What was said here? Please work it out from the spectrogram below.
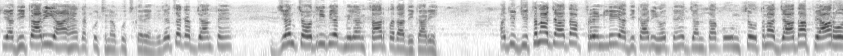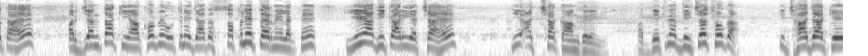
कि अधिकारी आए हैं तो कुछ ना कुछ करेंगे। जैसा कि आप जानते हैं जन चौधरी भी एक मिलनसार पदाधिकारी और जो जितना ज़्यादा फ्रेंडली अधिकारी होते हैं, जनता को उनसे उतना ज़्यादा प्यार होता है और जनता की आँखों में उतने ज़्यादा सपने तैरने लगते हैं कि ये अधिकारी अच्छा है, ये अच्छा काम करेंगे। अब देखना दिलचस्प होगा कि झाझा के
